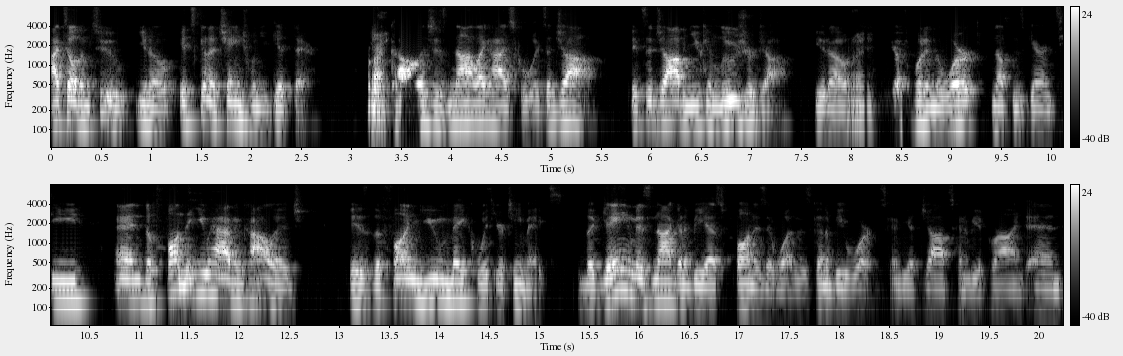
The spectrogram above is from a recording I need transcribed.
I tell them too, you know, it's going to change when you get there. You know, Right. college is not like high school. It's a job. It's a job and you can lose your job, you know Right. you have to put in the work nothing's guaranteed and the fun that you have in college is the fun you make with your teammates the game is not going to be as fun as it was it's going to be work it's going to be a job it's going to be a grind and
